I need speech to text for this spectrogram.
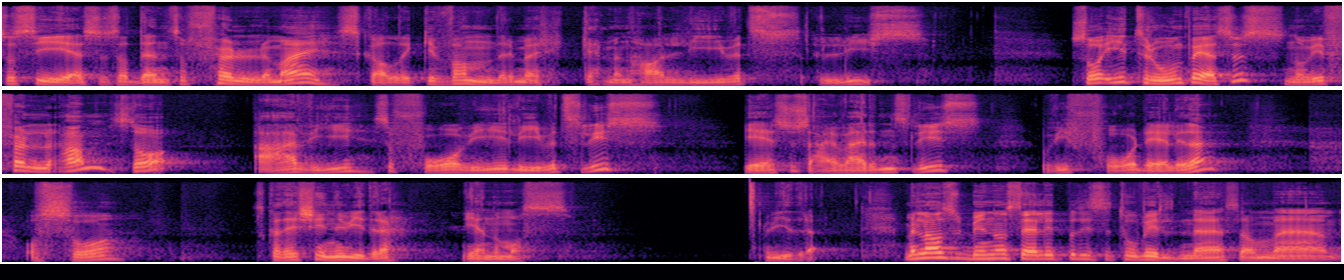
så sier Jesus at den som følger meg, skal ikke vandre i mørket, men ha livets lys. Så i troen på Jesus, når vi følger han, så, vi, så får vi livets lys. Jesus er jo verdens lys, og vi får del i det. Og så skal det skinne videre gjennom oss. Videre. Men la oss begynne å se litt på disse to bildene som eh,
